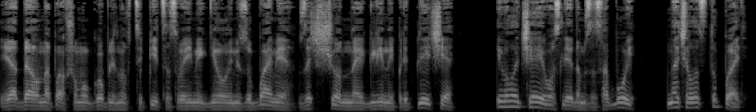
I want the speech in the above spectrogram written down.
Я дал напавшему гоблину вцепиться своими гнилыми зубами в защищенное глиной предплечье и, волоча его следом за собой, начал отступать,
